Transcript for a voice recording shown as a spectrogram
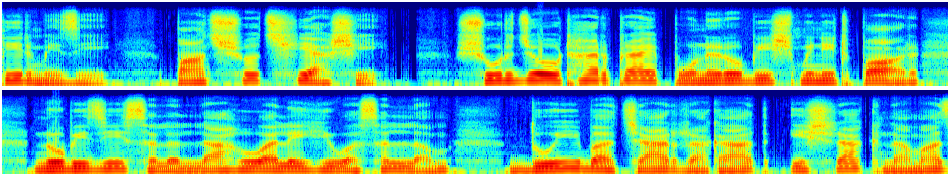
তিরমিজি, পাঁচশো ছিয়াশি। সূর্য ওঠার প্রায় পনেরো বিশ মিনিট পর নবীজি সাল্লাহু আলহি ওয়াসাল্লাম দুই বা চার রাকাত ইশরাক নামাজ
